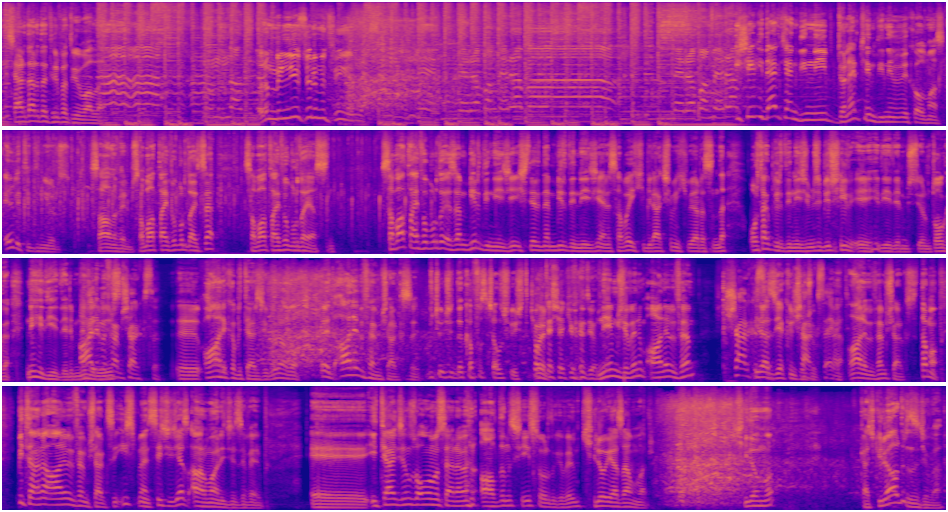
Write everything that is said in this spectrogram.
Serdar da trip atıyor böyle Oğlum niye söylemiyorsun ya? İşe giderken dinleyip dönerken dinlememek olmaz. Elbette dinliyoruz. Sağ olun efendim. Sabah tayfa buradaysa sabah tayfa burada yazsın. Sabah tayfa burada yazan bir dinleyici, işlerinden bir dinleyici yani sabah ekibi ile akşam ekibi arasında ortak bir dinleyicimize bir şey e, hediye edelim istiyorum Tolga. Ne hediye edelim? Ne Alem? FM şarkısı. Ee, harika bir tercih bravo. Evet Alem Efem şarkısı. Bu çocuğun da kafası çalışıyor işte. Çok Böyle. teşekkür ediyorum. Neymiş efendim? Alem Efem Şarkısı. Biraz yakın Şarkısı, çocuk. evet. Ha, Alem FM şarkısı. Tamam. Bir tane Alem FM şarkısı ismen seçeceğiz armağan edeceğiz efendim. Ee, ihtiyacınız olmamasına rağmen aldığınız şeyi sorduk efendim. Kilo yazan var. kilo mu? Kaç kilo aldınız acaba?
